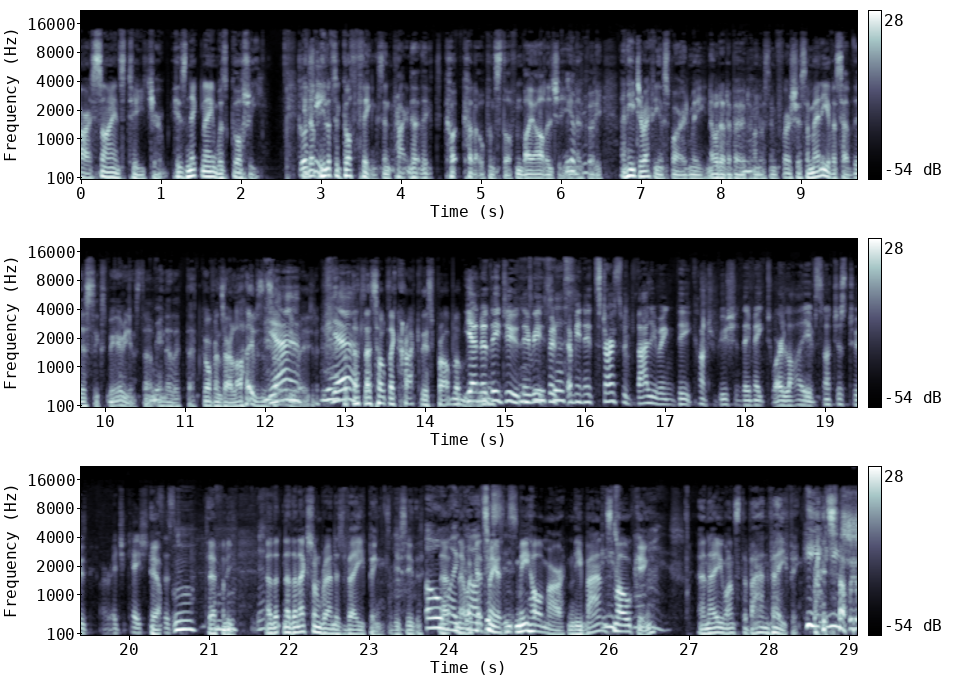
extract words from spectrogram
our science teacher. His nickname was Gutty. He loved, he loved to gut things and prac- cut, cut open stuff in biology, you know, Gutty. And he directly inspired me, no doubt about it, when I was in first year. So many of us have this experience, don't we? You know, that, that governs our lives in so Yeah. many ways. you know. Yeah. But that, let's hope they crack this problem. Yeah, then, no, you know. they do. They, re- Indeed, but, yes. I mean, it starts with valuing the contribution they make to our lives, not just to our education Yeah, system. Mm. definitely. Mm-hmm. yeah. Now, the, now, the next one, Brand, is vaping. Have you seen this? Oh now, my now God, What gets me this is is- Micheál Martin. He banned smoking, right. and now he wants to ban vaping. He, Right, he so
